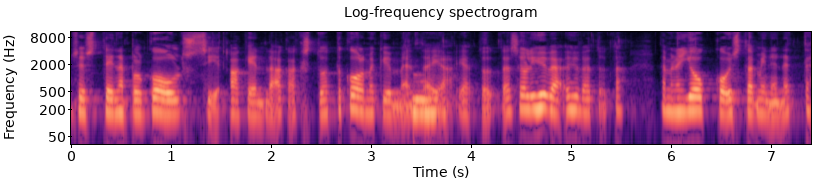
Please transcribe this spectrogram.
Sustainable Goals-agendaa 2030, mm. ja, ja tota, se oli hyvä, hyvä tota, tämmöinen joukkoistaminen, että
